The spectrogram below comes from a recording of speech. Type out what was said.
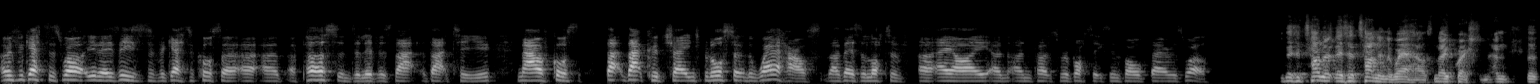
I forget as well. You know, it's easy to forget. Of course, a, a, a person delivers that that to you. Now, of course, that that could change, but also the warehouse. There's a lot of uh, AI and, and perhaps robotics involved there as well. There's a ton. Of, there's a ton in the warehouse, no question. And the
